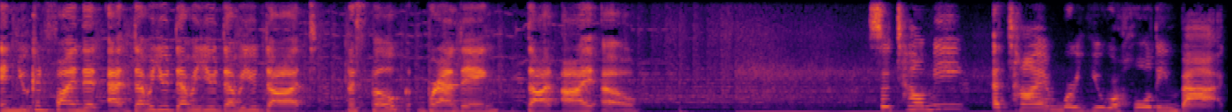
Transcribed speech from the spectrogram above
and you can find it at www.bespokebranding.io. So tell me a time where you were holding back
